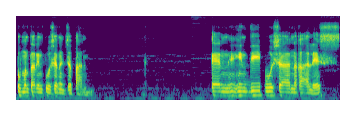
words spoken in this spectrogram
pumunta rin po siya ng Japan. And hindi po siya nakaalis.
